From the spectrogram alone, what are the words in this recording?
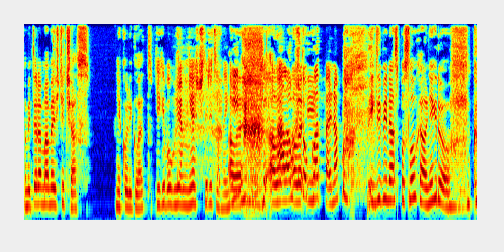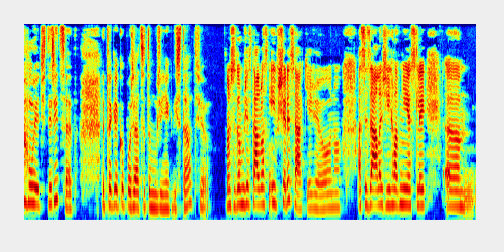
A my teda máme ještě čas. Několik let. Díky bohu, že mě 40 není. Ale, ale, ale už ale to i, klepe. Na... I kdyby nás poslouchal někdo, komu je 40, tak jako pořád se to může někdy stát, že jo? No se to může stát vlastně i v 60, že jo? No, asi záleží hlavně, jestli um,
